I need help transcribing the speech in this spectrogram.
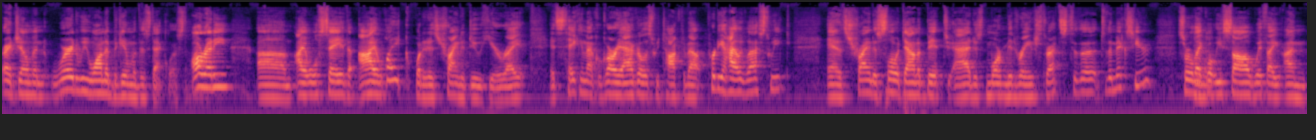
All right, gentlemen, where do we want to begin with this deck list? Already, um, I will say that I like what it is trying to do here, right? It's taking that Golgari aggro list we talked about pretty highly last week, and it's trying to slow it down a bit to add just more mid-range threats to the to the mix here. Sort of like what we saw with I, I'm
